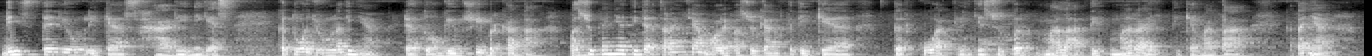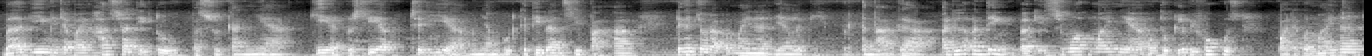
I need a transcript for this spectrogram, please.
di Stadium Ligas hari ini guys. Ketua juru latihnya, Datu Ongkim Sri berkata, pasukannya tidak terancam oleh pasukan ketiga terkuat Liga Super malah aktif meraih tiga mata. Katanya, bagi mencapai hasrat itu, pasukannya kiat bersiap sedia menyambut ketiban si Pahang dengan corak permainan yang lebih bertenaga. Adalah penting bagi semua pemainnya untuk lebih fokus pada permainan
